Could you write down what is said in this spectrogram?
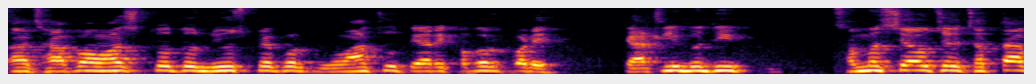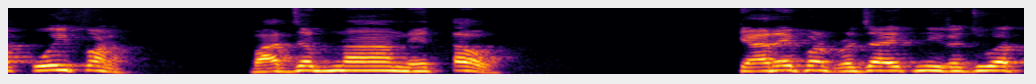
આ છાપા વાંચતો તો ન્યૂઝપેપર વાંચું ત્યારે ખબર પડે કે આટલી બધી સમસ્યાઓ છે, છતાં કોઈ પણ ભાજપના નેતાઓ ક્યારેય પણ પ્રજાહિતની રજૂઆત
